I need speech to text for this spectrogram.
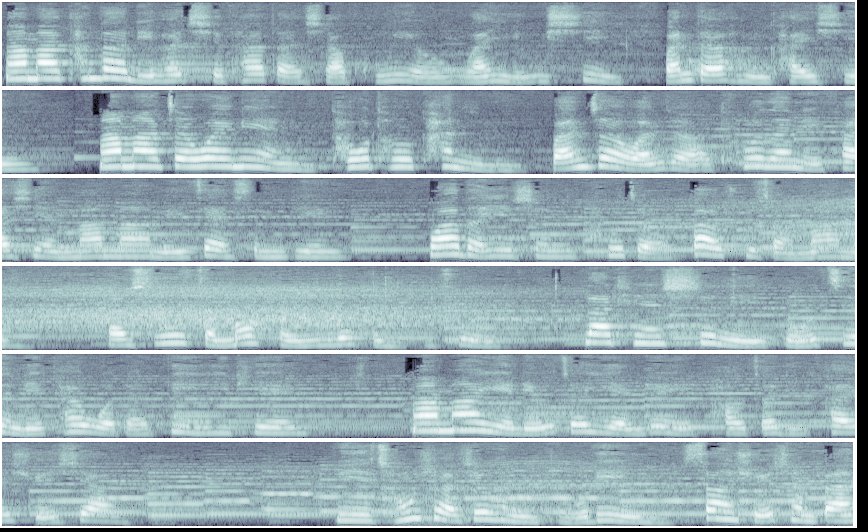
妈妈看到你和其他的小朋友玩游戏，玩得很开心。妈妈在外面偷偷看你，玩着玩着，突然你发现妈妈没在身边，哇的一声哭着到处找妈妈，老师怎么哄也哄不住。那天是你独自离开我的第一天。妈妈也流着眼泪跑着离开学校。你从小就很独立，上学前班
